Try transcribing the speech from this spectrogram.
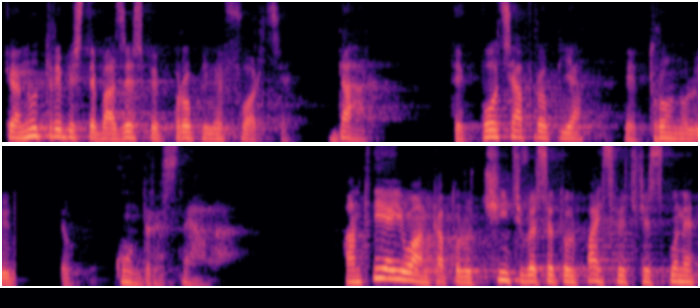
că nu trebuie să te bazezi pe propriile forțe, dar te poți apropia de tronul lui Dumnezeu cu îndrăzneală. 1 Ioan, capitolul 5, versetul 14 spune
